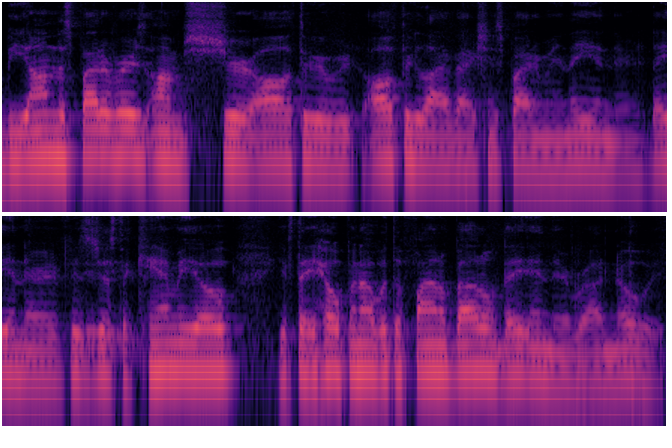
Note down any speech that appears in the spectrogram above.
Beyond the Spider Verse, I'm sure all three all three live action Spider Man they in there. They in there. If it's just a cameo, if they helping out with the final battle, they in there, bro. I know it.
